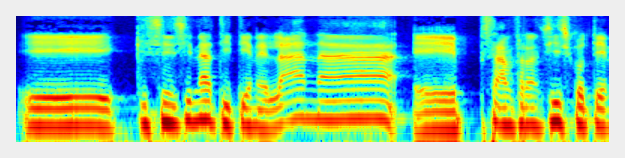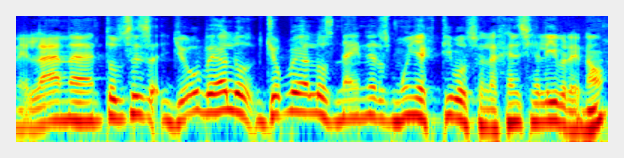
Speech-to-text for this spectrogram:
Eh, Cincinnati tiene lana. Eh, San Francisco tiene lana. Entonces, yo veo, a los, yo veo a los Niners muy activos en la agencia libre, ¿no?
